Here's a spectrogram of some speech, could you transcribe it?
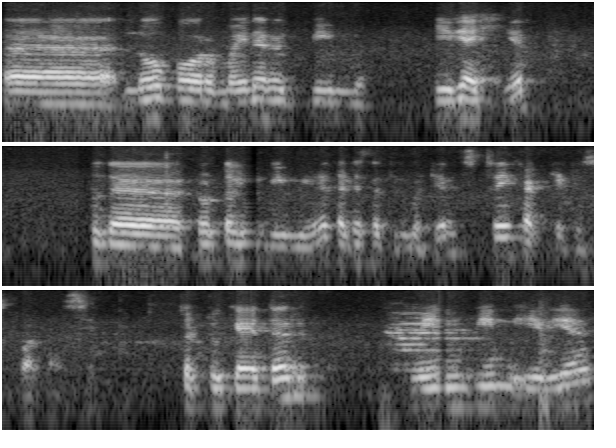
uh, lobe or minor beam area here to the total beam area, that is nothing but here, stray factor is called as. So together main beam area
